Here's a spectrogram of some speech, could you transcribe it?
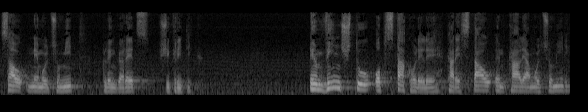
sau nemulțumit, plângăreț și critic? Învingi tu obstacolele care stau în calea mulțumirii?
